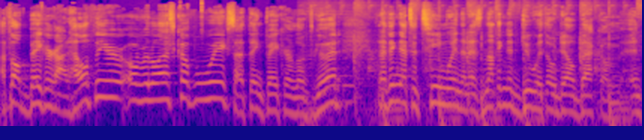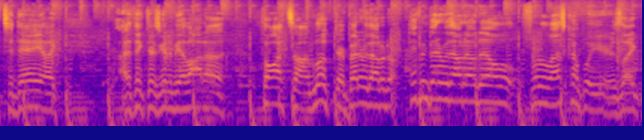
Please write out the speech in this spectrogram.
I thought Baker got healthier over the last couple weeks. I think Baker looked good. And I think that's a team win that has nothing to do with Odell Beckham. And today, like, I think there's going to be a lot of thoughts on, look, they're better without Odell. They've been better without Odell for the last couple of years. Like,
